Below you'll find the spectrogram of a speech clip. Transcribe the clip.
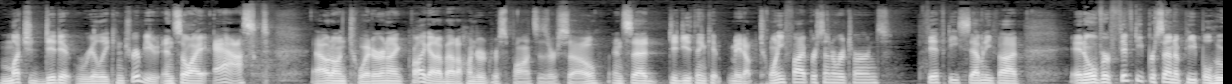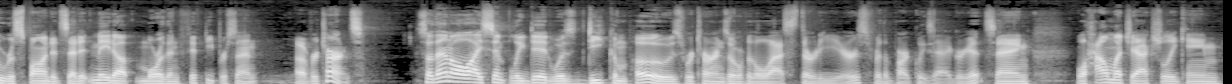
much did it really contribute? And so I asked out on Twitter, and I probably got about 100 responses or so, and said, Did you think it made up 25% of returns? 50, 75? And over 50% of people who responded said it made up more than 50% of returns. So then all I simply did was decompose returns over the last 30 years for the Barclays aggregate, saying, well, how much actually came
